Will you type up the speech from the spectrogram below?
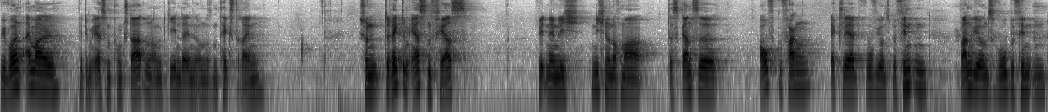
Wir wollen einmal mit dem ersten Punkt starten und gehen da in unseren Text rein. Schon direkt im ersten Vers wird nämlich nicht nur nochmal das Ganze aufgefangen, erklärt, wo wir uns befinden, wann wir uns wo befinden,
